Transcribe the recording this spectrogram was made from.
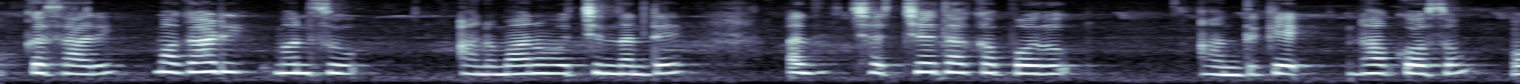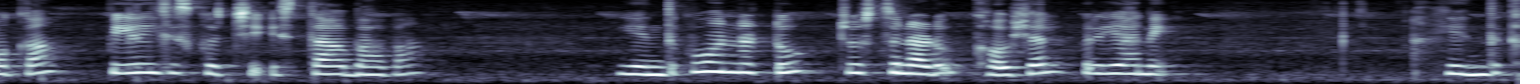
ఒక్కసారి మగాడి మనసు అనుమానం వచ్చిందంటే అది చచ్చేదాకా పోదు. అందుకే నా కోసం ఒక పీల్ తీసుకొచ్చి ఇస్తా బాబా ఎందుకు అన్నట్టు చూస్తున్నాడు కౌశల్ ప్రియాని. ఎందుక?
